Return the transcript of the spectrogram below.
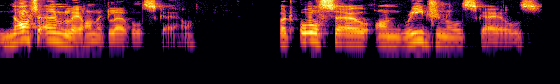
not only on a global scale, but also on regional scales,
